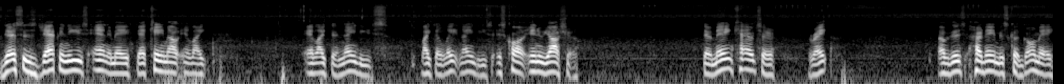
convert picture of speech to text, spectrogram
This is Japanese anime that came out in like in like the 90s, like the late 90s. It's called Inuyasha. The main character, right, of this, her name is Kagome.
